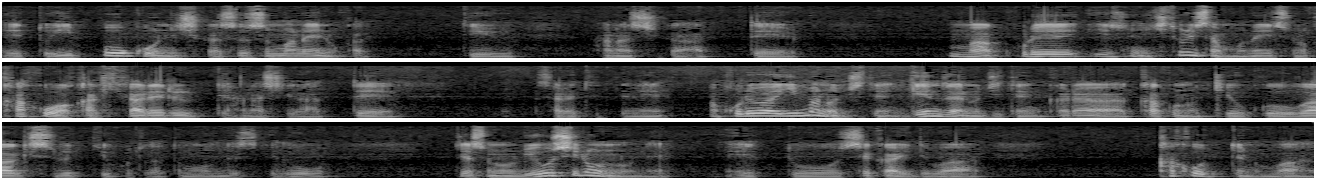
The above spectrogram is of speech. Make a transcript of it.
えっと、一方向にしか進まないのかっていう話があってまあこれ要するにひとりさんもねその過去は書き換えれるって話があってされててね。これは今の時点現在の時点から過去の記憶を上書きするっていうことだと思うんですけどじゃあその量子論のね、えっと、世界では過去っていうのは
